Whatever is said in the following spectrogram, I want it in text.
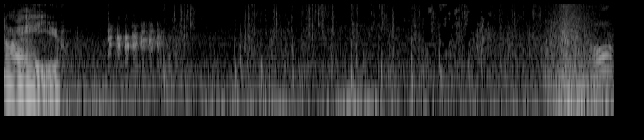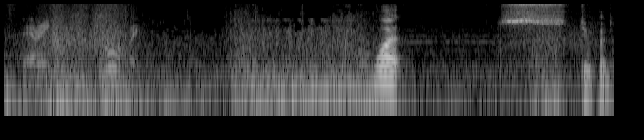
Oh, I hate you. Oh. What? Stupid.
